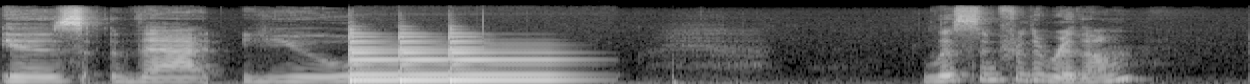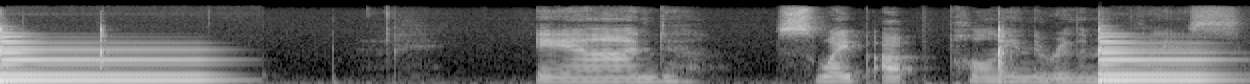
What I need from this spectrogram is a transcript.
is that you listen for the rhythm and swipe up, pulling the rhythm in place.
